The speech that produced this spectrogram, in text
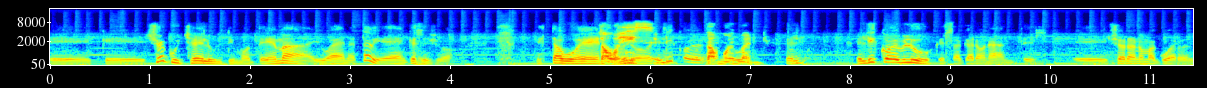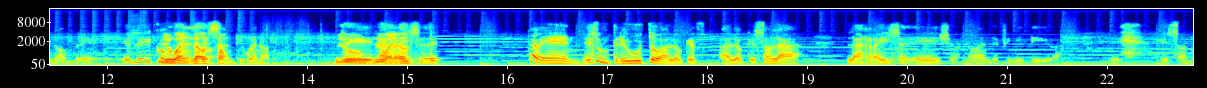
eh, que yo escuché el último tema y bueno, está bien, qué sé yo. Está bueno. Está buenísimo. está muy bueno. El, disco de blues que sacaron antes, eh, yo ahora no me acuerdo el nombre. Ese disco Blue interesante. bueno, está bien, es un tributo a lo que, a lo que son las raíces de ellos, ¿no? En definitiva. Que son,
